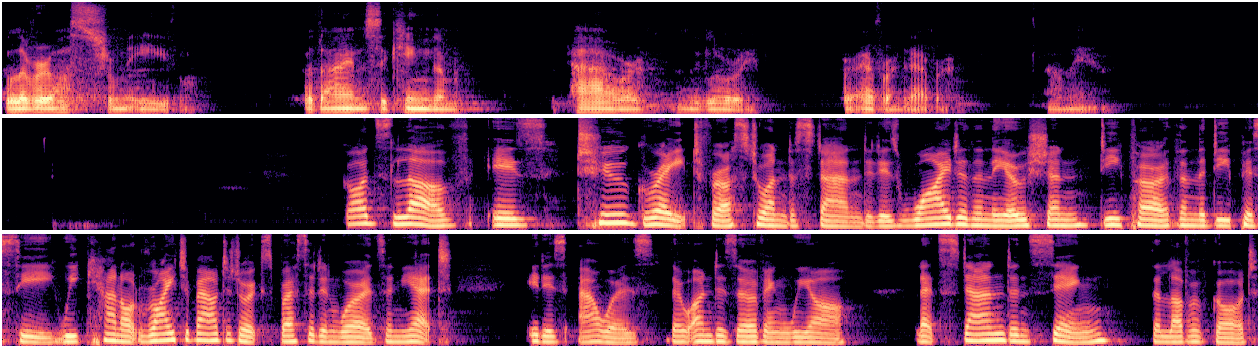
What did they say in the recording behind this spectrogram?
Deliver us from evil. For thine is the kingdom, the power, and the glory forever and ever. Amen. God's love is too great for us to understand. It is wider than the ocean, deeper than the deepest sea. We cannot write about it or express it in words, and yet it is ours, though undeserving we are. Let's stand and sing the love of God.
